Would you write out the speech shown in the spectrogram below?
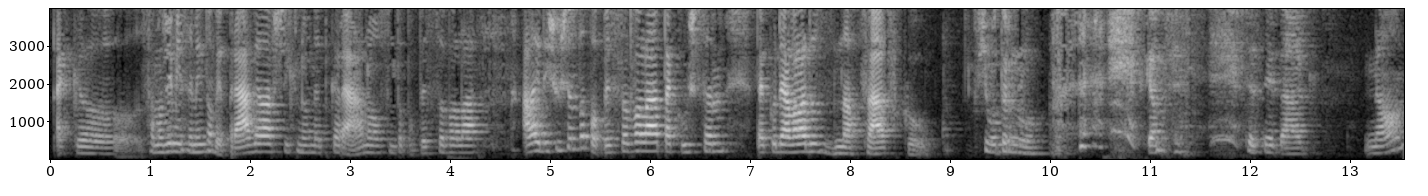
tak eh, samozřejmě jsem jim to vyprávěla všechno hnedka ráno, jsem to popisovala, ale když už jsem to popisovala, tak už jsem to jako dávala dost s nadsázkou. Už otrnulo. Říkám přesně, přesně tak. No,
